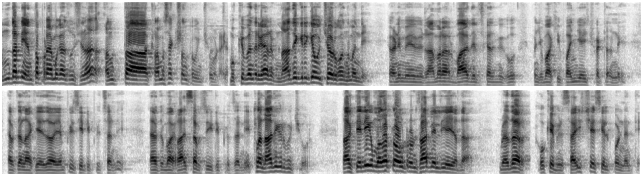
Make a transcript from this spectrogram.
అందరిని ఎంత ప్రేమగా చూసినా అంత క్రమశిక్షణతో ఉంచేవాడు. ముఖ్యమంత్రి గారు నా దగ్గరికే వచ్చేవారు కొంతమంది. ఏమండి మేము రామారావు బాగా తెలుసు కదా మీకు. కొంచెం మాకు ఈ పని చేసి పెట్టండి. లేకపోతే నాకు ఏదో ఎంపీ సీట్ ఇప్పించండి. లేకపోతే మాకు రాజ్యసభ సీట్ ఇప్పించండి. ఇట్లా నా దగ్గరికి వచ్చేవారు. నాకు తెలియక మొదట్లో ఒకటి రెండు సార్లు వెళ్ళి అన్న. బ్రదర్ ఓకే మీరు సైజ్ చేసి వెళ్ళిపోండి అంతే.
